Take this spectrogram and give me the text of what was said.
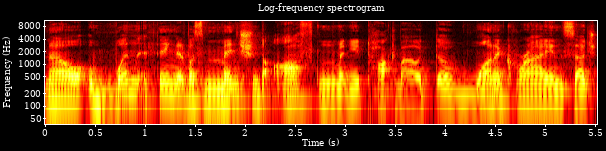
Now, one thing that was mentioned often when you talked about the WannaCry and such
